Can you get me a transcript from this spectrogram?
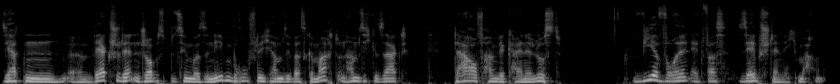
sie hatten ähm, Werkstudentenjobs, beziehungsweise nebenberuflich haben sie was gemacht und haben sich gesagt, darauf haben wir keine Lust. Wir wollen etwas selbstständig machen.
